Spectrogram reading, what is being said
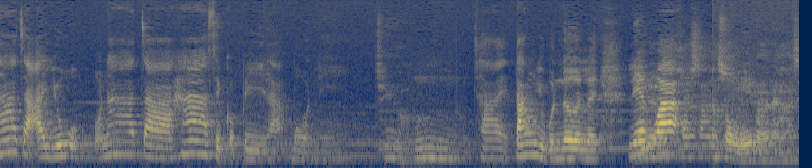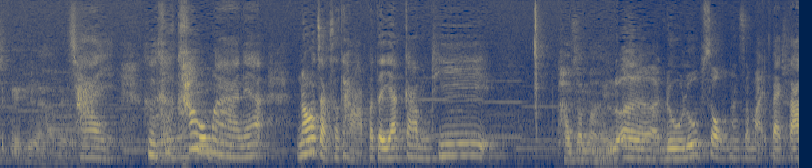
น่าจะอายุน่าจะ 50 กว่าปีละโบสถ์นี้จริงเหรออืมใช่ตั้งอยู่บนเนินเลย เรียกว่าเขาสร้างทรงนี้มาตั้งแต่50 ปีที่แล้วเลยใช่ คือคือเข้ามาเนี่ยนอกจากสถาปัตยกรรมที่ทันสมัยเอ่อดูรูปทรงทันสมัยแปลกตา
